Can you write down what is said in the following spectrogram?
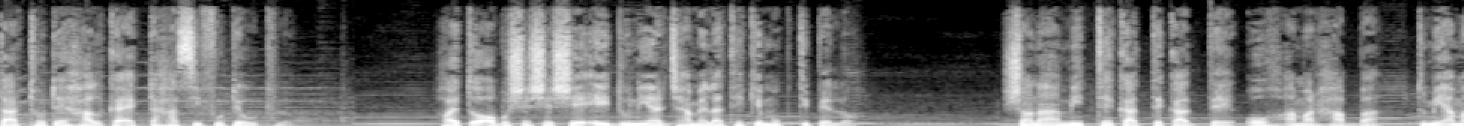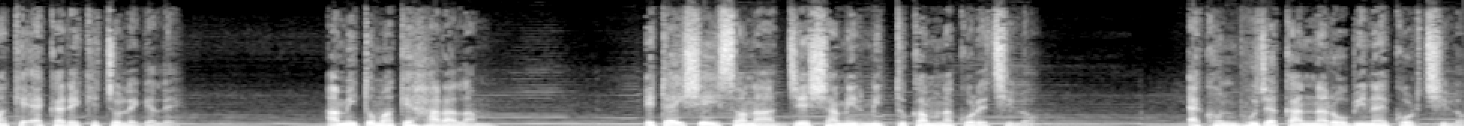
তার ঠোঁটে হালকা একটা হাসি ফুটে উঠল। হয়তো অবশেষে সে এই দুনিয়ার ঝামেলা থেকে মুক্তি পেল। সোনা, মিথ্যে কাঁদতে কাঁদতে, ওহ, আমার হাব্বা, তুমি আমাকে একা রেখে চলে গেলে। আমি তোমাকে হারালাম। এটাই সেই সনা যে স্বামীর মৃত্যু কামনা করেছিল। এখন ভুজা কান্নার অভিনয় করছিল।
